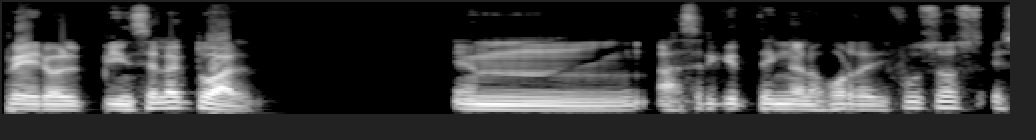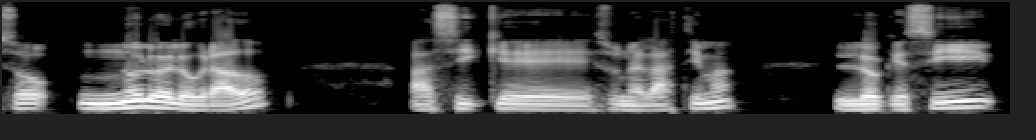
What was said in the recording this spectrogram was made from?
pero el pincel actual, en hacer que tenga los bordes difusos, eso no lo he logrado. Así que es una lástima. Lo que sí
